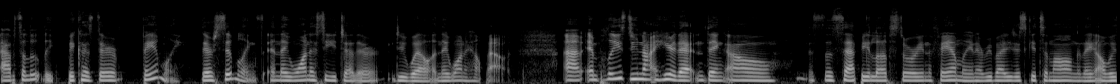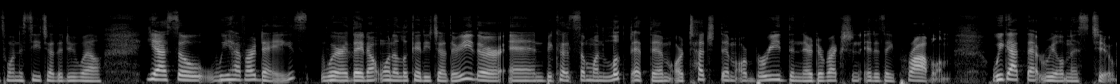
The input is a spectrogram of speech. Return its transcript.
Absolutely, because they're family, they're siblings, and they want to see each other do well, and they want to help out. Um, and please do not hear that and think, oh, it's a sappy love story in the family, and everybody just gets along, and they always want to see each other do well. Yeah, so we have our days where they don't want to look at each other either, and because someone looked at them or touched them or breathed in their direction, it is a problem. We got that realness too.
